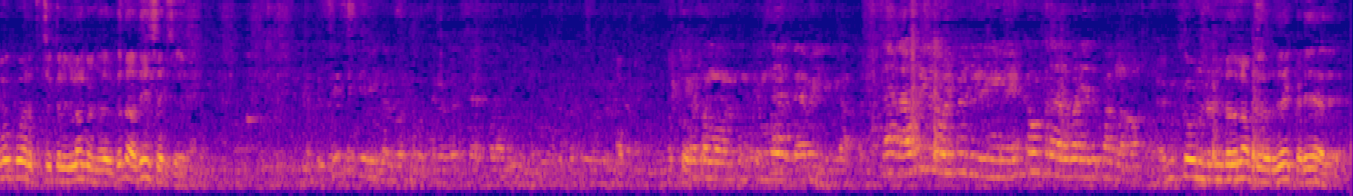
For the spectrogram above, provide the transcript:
போக்குவரத்து சிக்கல்களும் கொஞ்சம் இருக்குது. அதையும் சரி செய்யணும். சார் ரவுடிகளை ஒழிப்புன்னு சொல்லிருக்கீங்க. என்கவுண்டர் அது மாதிரி எதிர்பார்க்கலாமா? என்கவுண்டர்ன்றதெல்லாம் அப்படி வருதே கிடையாது.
